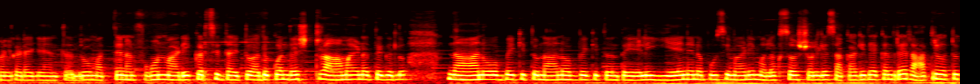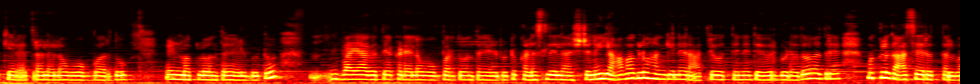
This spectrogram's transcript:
ಒಳಗಡೆಗೆ ಅಂತಂದರು. ಮತ್ತೆ ನಾನು ಫೋನ್ ಮಾಡಿ ಕರೆಸಿದ್ದಾಯಿತು. ಅದಕ್ಕೊಂದಷ್ಟು ರಾಮಾಯಣ ತೆಗೆದ್ಲು. ನಾನು ಹೋಗ್ಬೇಕಿತ್ತು ನಾನು ಹೋಗ್ಬೇಕಿತ್ತು ಅಂತ ಹೇಳಿ ಏನೇನೋ ಪೂಸಿ ಮಾಡಿ ಮಲಗಿಸೋ ಅಷ್ಟರೊಳಗೆ ಸಾಕಾಗಿದೆ. ಯಾಕಂದರೆ ರಾತ್ರಿ ಹೊತ್ತು ಕೆರೆ ಹತ್ರಲೆಲ್ಲ ಹೋಗ್ಬಾರ್ದು, ಹೆಣ್ಮಕ್ಳು ಅಂತ ಹೇಳಿಬಿಟ್ಟು ಭಯ ಆಗುತ್ತೆ ಆ ಕಡೆ ಎಲ್ಲ ಹೋಗ್ಬಾರ್ದು ಅಂತ ಹೇಳಿಬಿಟ್ಟು ಕಳಿಸ್ಲಿಲ್ಲ ಅಷ್ಟೇ ಯಾವಾಗಲೂ ಹಾಗೇ ರಾತ್ರಿ ಹೊತ್ತೇ ದೇವ್ರು ಬಿಡೋದು, ಆದರೆ ಮಕ್ಳಿಗೆ ಆಸೆ ಇರುತ್ತಲ್ವ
